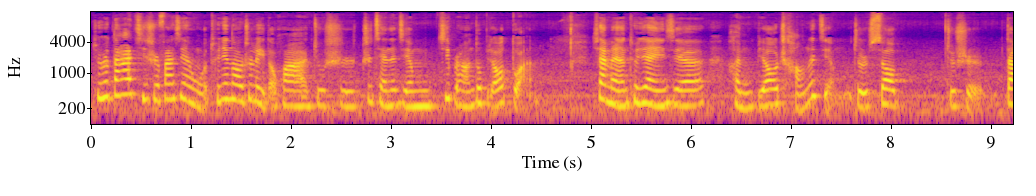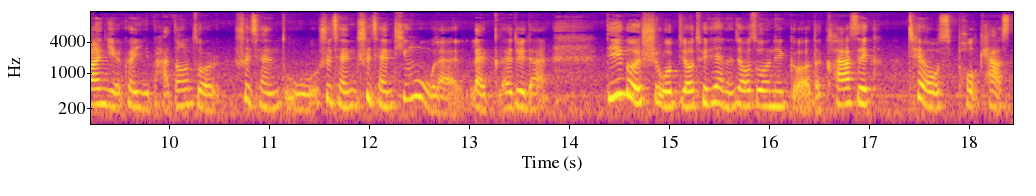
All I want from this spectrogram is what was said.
就是大家其实发现我推荐到这里的话，就是之前的节目基本上都比较短。下面推荐一些很比较长的节目，就是需要，就是当然你也可以把它当做睡前读、睡前睡前听物来来来对待。第一个是我比较推荐的，叫做那个 The Classic Tales Podcast，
